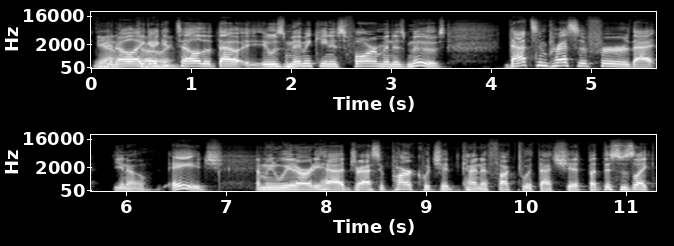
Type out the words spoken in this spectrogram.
Yeah, you know like i could tell that that it was mimicking his form and his moves that's impressive for that you know age. I mean we had already had jurassic park which had kind of fucked with that shit but this was like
